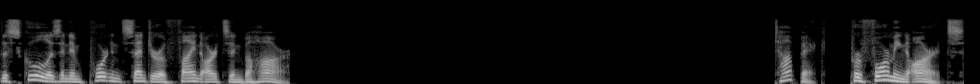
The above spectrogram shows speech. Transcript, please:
The school is an important centre of fine arts in Bihar. Performing arts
